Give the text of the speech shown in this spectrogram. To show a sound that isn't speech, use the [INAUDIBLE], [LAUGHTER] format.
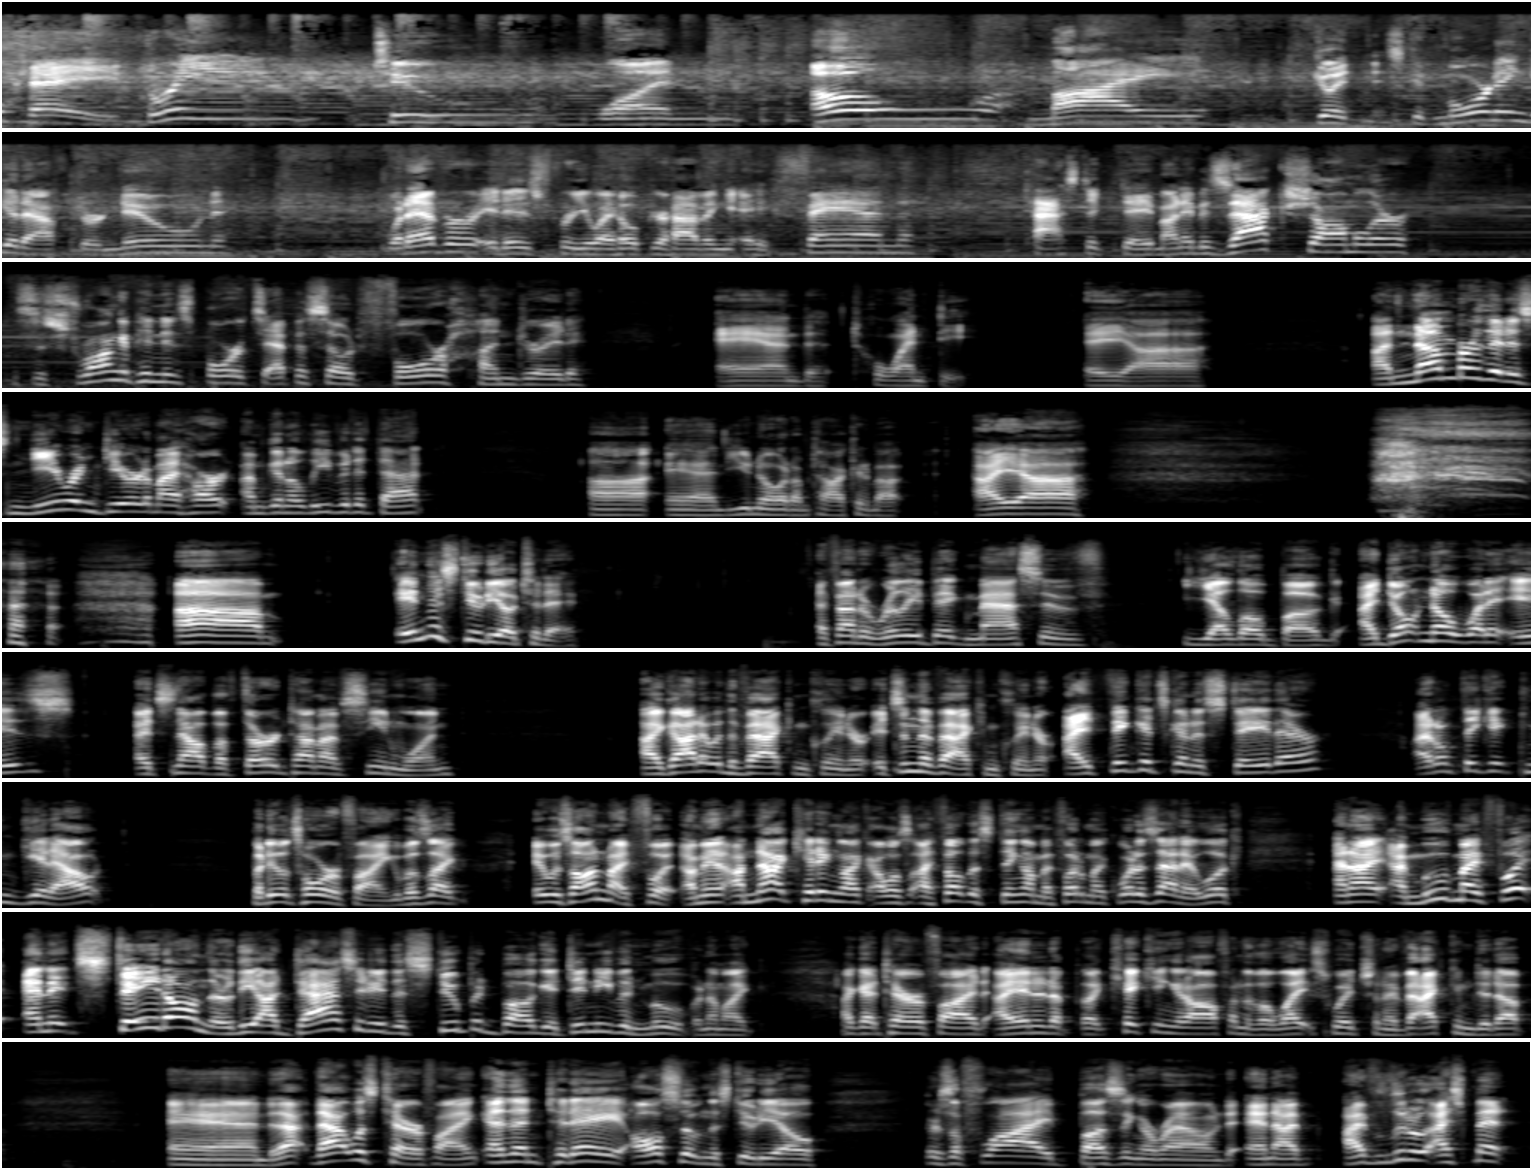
Okay, three, two, one. Oh my goodness. Good morning, good afternoon, whatever it is for you. I hope you're having a fantastic day. My name is Zach Schomler. This is Strong Opinion Sports, episode 420. A uh, a number that is near and dear to my heart. I'm going to leave it at that. Uh, and you know what I'm talking about. I uh [LAUGHS] um, in the studio today, I found a really big, massive yellow bug. I don't know what it is. It's now the third time I've seen one. I got it with a vacuum cleaner. It's in the vacuum cleaner. I think it's going to stay there. I don't think it can get out, but it was horrifying. It was like, it was on my foot. I mean, I'm not kidding. Like, I was, I felt this thing on my foot. I'm like, what is that? And I look, and I, I moved my foot, and it stayed on there. The audacity of the stupid bug, it didn't even move. And I'm like, I got terrified. I ended up like kicking it off under the light switch and I vacuumed it up. And that that was terrifying. And then today, also in the studio, there's a fly buzzing around, and I've I've literally I spent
